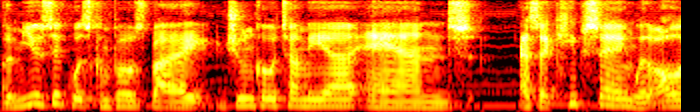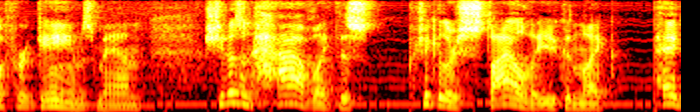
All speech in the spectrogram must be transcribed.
The music was composed by Junko Tamiya, and as I keep saying with all of her games, man, she doesn't have like this particular style that you can like peg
